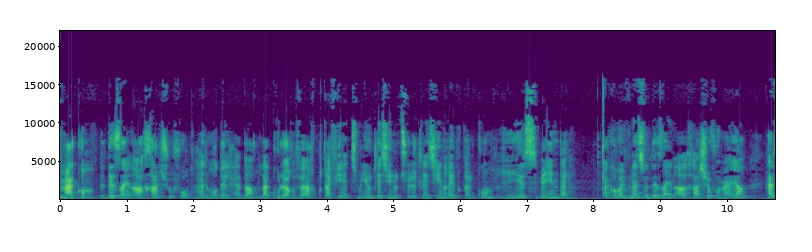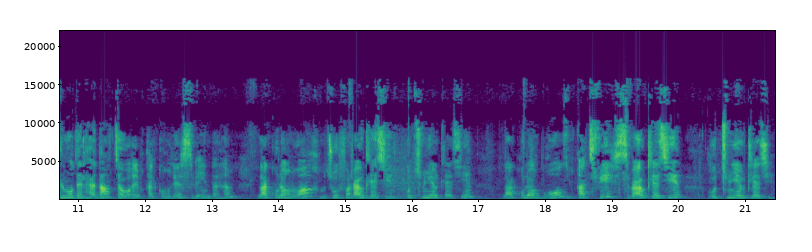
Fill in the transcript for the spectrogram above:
معكم ال design آخر شوفوا هذا الموديل هذا. la couleur vert بقى فيها 38 و 39 غيبقى لكم غير 70 درهم. معكم البنات في design آخر شوفوا معايا. هذا الموديل هذا حتى هو غيبقى لكم غير 70 درهم. la couleur noir متوفر 37 و 38 la couleur bronze بقات فيه 37 و 38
